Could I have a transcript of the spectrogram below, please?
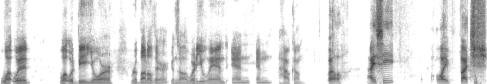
What would what would be your rebuttal there, Gonzalo? Where do you land, and and how come? Well, I see why Butch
